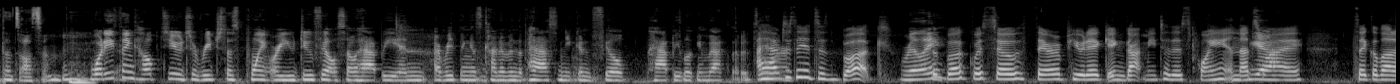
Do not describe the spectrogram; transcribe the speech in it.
That's awesome. Mm-hmm. What do you think helped you to reach this point where you do feel so happy and everything is kind of in the past and you can feel happy looking back that it's I have to say it's his book. Really? The book was so therapeutic and got me to this point, and that's Yeah. why it's like a lot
